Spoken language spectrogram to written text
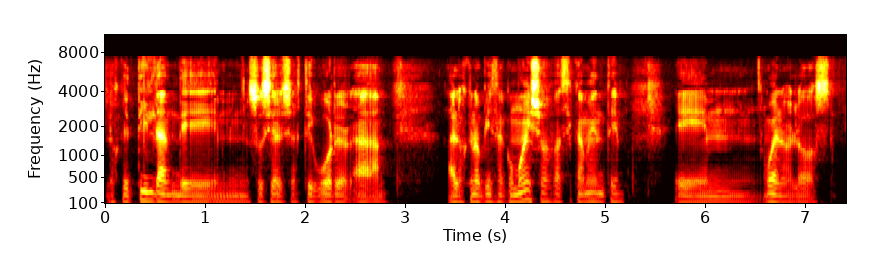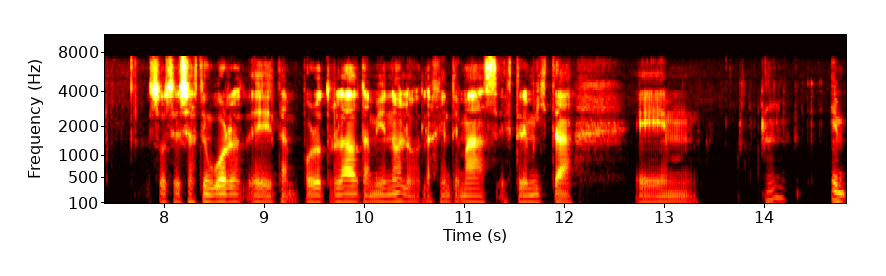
los que tildan de mm, Social Justice Warrior a, a los que no piensan como ellos, básicamente. bueno, los Social Justice Warriors, por otro lado, también ¿no? la gente más extremista Em,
